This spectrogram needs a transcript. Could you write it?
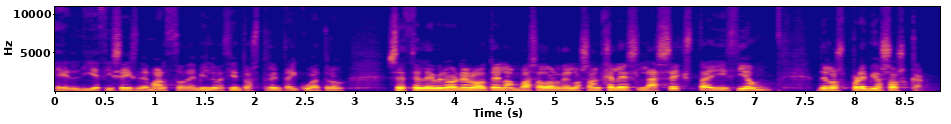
el 16 de marzo de 1934, se celebró en el Hotel Ambasador de Los Ángeles la sexta edición de los premios Oscar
